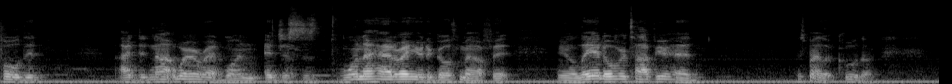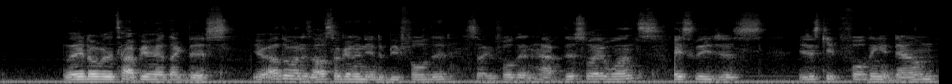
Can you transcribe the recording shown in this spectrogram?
folded. I did not wear a red one. It just is one I had right here to go with my outfit. You know, lay it over top of your head. This might look cool though. Lay it over the top of your head like this. Your other one is also gonna need to be folded. So you fold it in half this way once. Basically just, you just keep folding it down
